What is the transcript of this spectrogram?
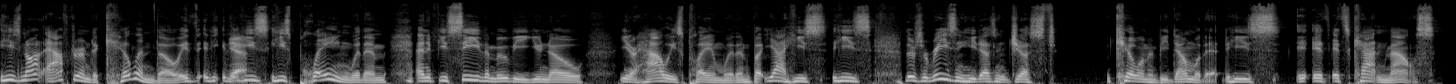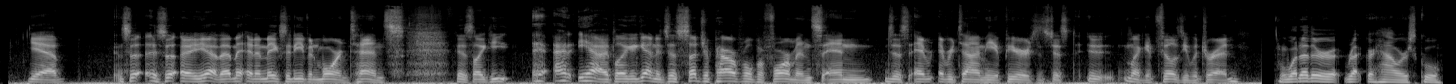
he's not after him to kill him though. It, it- Yeah. He's he's playing with him, and if you see the movie, you know you know how he's playing with him. But yeah, he's he's there's a reason he doesn't just kill him and be done with it. He's it, it's cat and mouse. Yeah. So, so uh, yeah, that and it makes it even more intense because, like he, yeah, like again, it's just such a powerful performance, and just every, every time he appears, it's just uh, like it fills you with dread. What other Rutger Hauer's cool?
